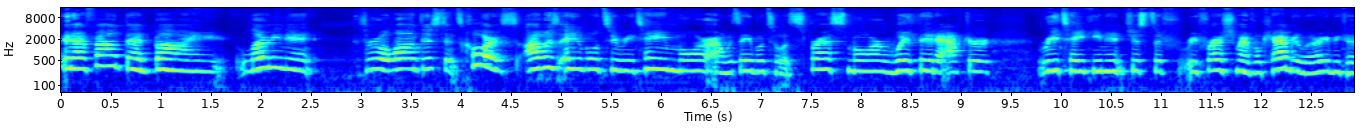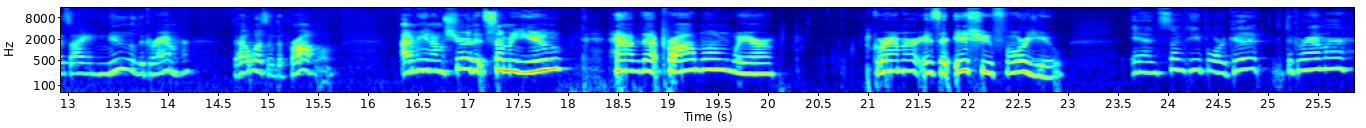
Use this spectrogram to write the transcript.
And I found that by learning it through a long distance course, I was able to retain more, I was able to express more with it after retaking it just to f- refresh my vocabulary because I knew the grammar. That wasn't the problem. I mean, I'm sure that some of you have that problem where grammar is an issue for you. And some people are good at the grammar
